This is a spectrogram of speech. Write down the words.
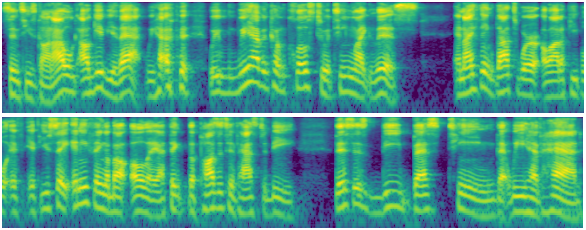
since he's gone. I will I'll give you that. We haven't we we haven't come close to a team like this. And I think that's where a lot of people if if you say anything about Ole, I think the positive has to be this is the best team that we have had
